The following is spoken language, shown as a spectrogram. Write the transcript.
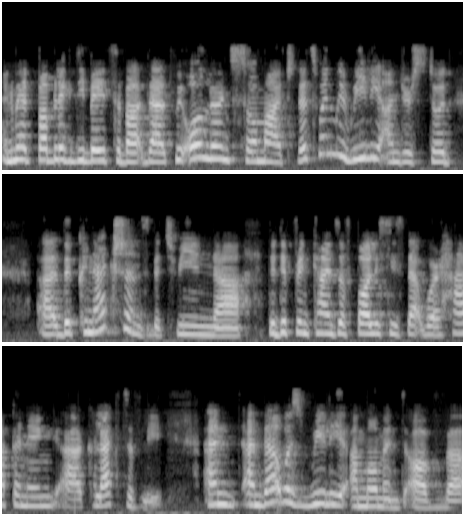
And we had public debates about that. We all learned so much. That's when we really understood uh, the connections between uh, the different kinds of policies that were happening uh, collectively. And and that was really a moment of uh,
